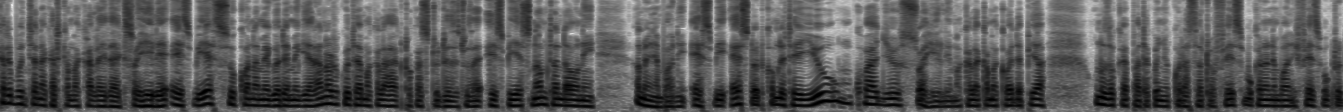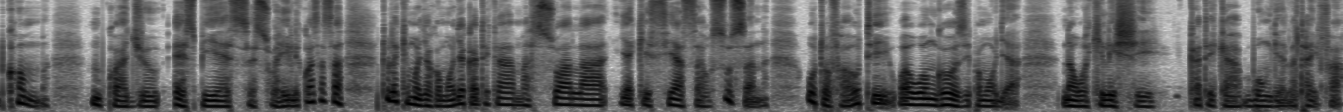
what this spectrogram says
Karibu tena katika makala idhaa ya Kiswahili ya SBS. Uko na migode migerano tukuletea makala haya kutoka studio zetu za SBS na mtandaoni, anwani ambayo ni sbs.com.au mkwaju swahili. Makala kama kawaida pia unaweza ukapata kwenye ukurasa wetu wa Facebook, anwani ambayo ni facebook.com mkwaju SBS swahili. Kwa sasa tuelekee moja kwa moja katika maswala ya kisiasa, hususan utofauti wa uongozi pamoja na uwakilishi katika bunge la taifa.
